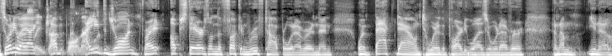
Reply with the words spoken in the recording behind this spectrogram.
so anyway, I, like, I'm- the ball on that I one. ate the John right upstairs on the fucking rooftop or whatever, and then went back down to where the party was or whatever. And I'm, you know,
